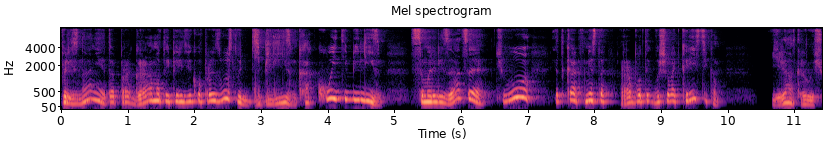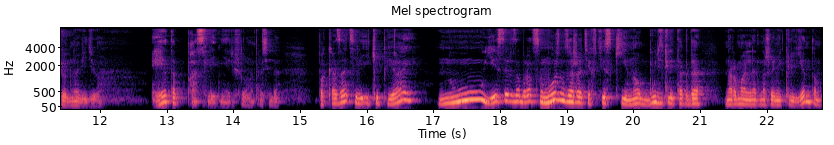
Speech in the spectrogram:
Признание – это про грамоты перед веков производства? Дебилизм. Какой дебилизм? Самореализация? Чего? Это как вместо работы вышивать крестиком? Елена открыла еще одно видео. И это последнее, решила она про себя. Показатели и KPI, ну, если разобраться, можно зажать их в тиски, но будет ли тогда нормальное отношение к клиентам?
